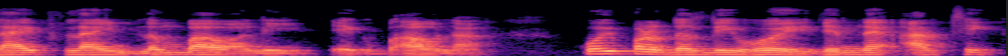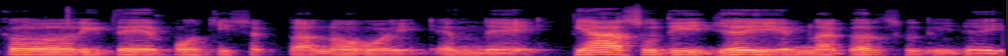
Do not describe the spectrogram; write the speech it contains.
લાઈફ લાઈન લંબાવવાની એક ભાવના કોઈ પણ દર્દી હોય, જેમને આર્થિક રીતે પહોંચી શકતા ન હોય, એમને ત્યાં સુધી જઈ, એમના ઘર સુધી જઈ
